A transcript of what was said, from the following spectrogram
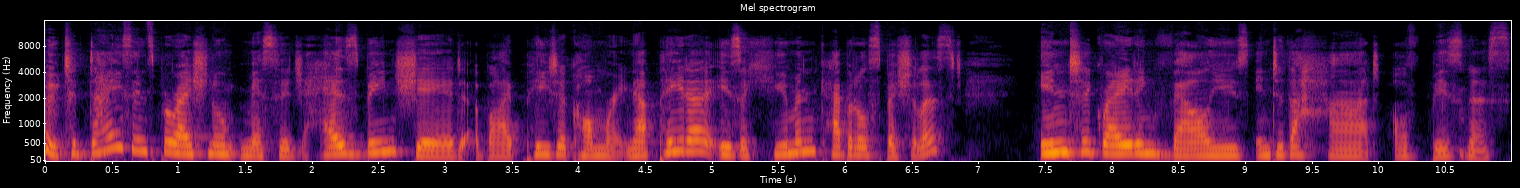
So, today's inspirational message has been shared by Peter Comrie. Now, Peter is a human capital specialist integrating values into the heart of business.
